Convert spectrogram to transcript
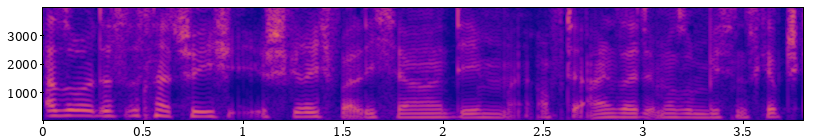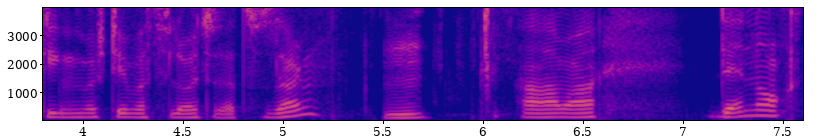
also das ist natürlich schwierig, weil ich ja dem auf der einen Seite immer so ein bisschen skeptisch gegenüberstehe, was die Leute dazu sagen. Hm? aber dennoch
